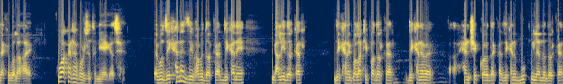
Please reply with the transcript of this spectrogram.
যাকে বলা হয় কুয়াকাটা পর্যন্ত নিয়ে গেছে। এবং যেখানে যেভাবে দরকার, যেখানে গালি দরকার, যেখানে গলা টিপা দরকার, যেখানে হ্যান্ডশেক করা দরকার, যেখানে বুক মিলানো দরকার,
